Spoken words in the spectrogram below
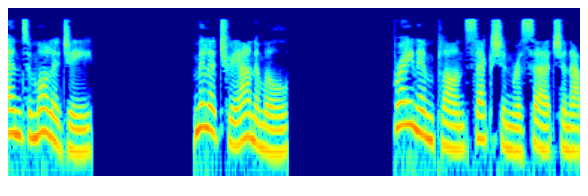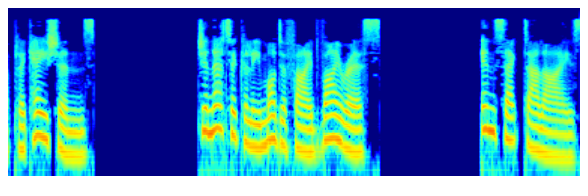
Entomology. Military animal. Brain implant section research and applications. Genetically modified virus. Insect allies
